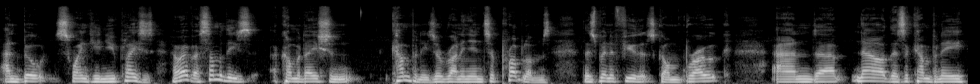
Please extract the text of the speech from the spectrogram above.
and built swanky new places. However, some of these accommodation companies are running into problems. There's been a few that's gone broke, and uh, now there's a company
